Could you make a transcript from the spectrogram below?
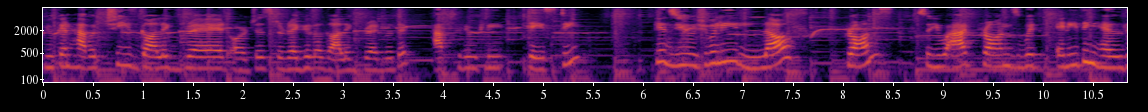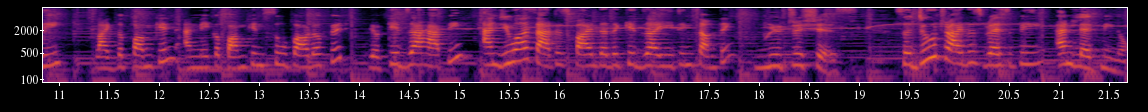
You can have a cheese garlic bread or just a regular garlic bread with it. Absolutely tasty. Kids usually love prawns. So you add prawns with anything healthy like the pumpkin and make a pumpkin soup out of it. Your kids are happy and you are satisfied that the kids are eating something nutritious. So do try this recipe and let me know.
